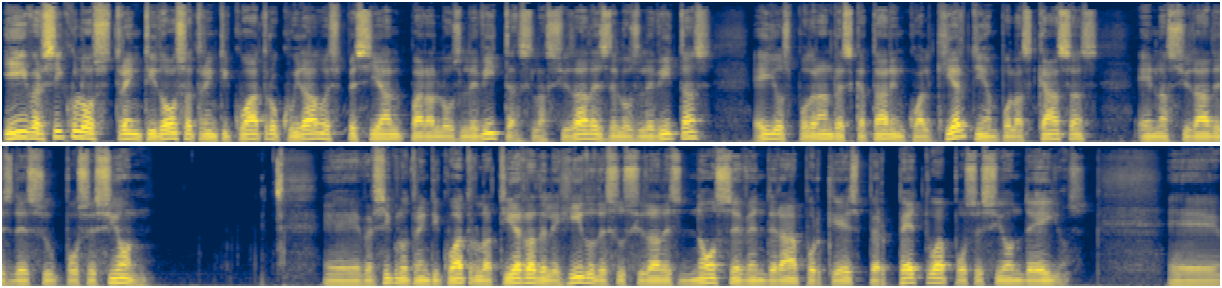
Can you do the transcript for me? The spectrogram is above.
Y versículos 32 a 34, cuidado especial para los levitas, las ciudades de los levitas, ellos podrán rescatar en cualquier tiempo las casas en las ciudades de su posesión. Eh, versículo 34, la tierra del ejido de sus ciudades no se venderá porque es perpetua posesión de ellos. Eh,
